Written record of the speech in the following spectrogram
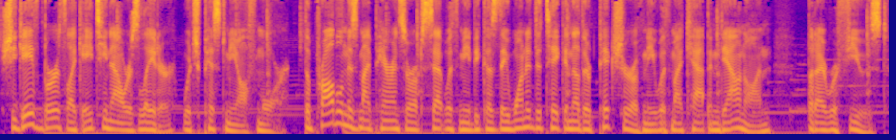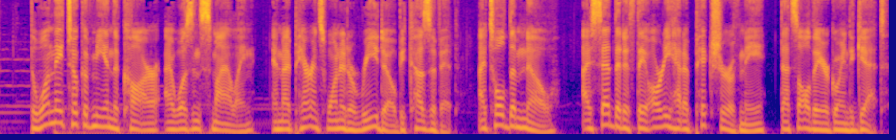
She gave birth like 18 hours later, which pissed me off more. The problem is my parents are upset with me because they wanted to take another picture of me with my cap and gown on, but I refused. The one they took of me in the car, I wasn't smiling, and my parents wanted a redo because of it. I told them no. I said that if they already had a picture of me, that's all they are going to get.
